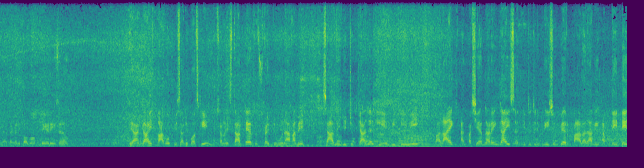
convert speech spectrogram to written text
Kaya tagal pa mga playerings ano. Yan guys, bago umpisa ni Boss King, buksan lang starter, subscribe nyo muna kami sa aming YouTube channel, EMB TV, pa-like at pa-share na rin guys at yung notification bell para laging updated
